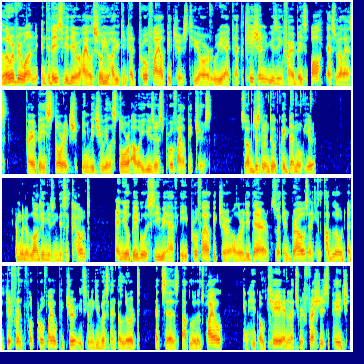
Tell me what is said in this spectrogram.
Hello everyone, in today's video I'll show you how you can add profile pictures to your React application using Firebase Auth as well as Firebase Storage in which we'll store our users profile pictures. So I'm just going to do a quick demo here. I'm going to log in using this account and you'll be able to see we have a profile picture already there. So I can browse and I can upload a different profile picture. It's going to give us an alert that says uploaded file. I can hit OK and let's refresh this page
